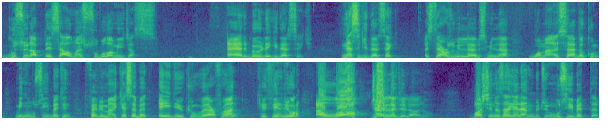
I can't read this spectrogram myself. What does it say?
gusül abdesti almaya su bulamayacağız. Eğer böyle gidersek. Nasıl gidersek? Estaizu billahi bismillah. Ve ma asabekum min musibetin fe bima kesebet eydiyüküm ve afan kesir diyor Allah Celle Celaluhu. Başınıza gelen bütün musibetler,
